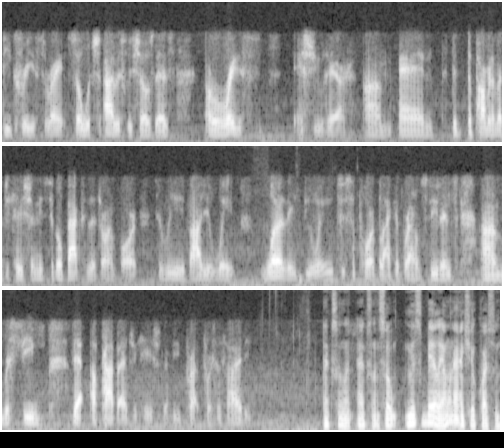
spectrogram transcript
decrease, right? So, which obviously shows there's a race issue here, um, and the Department of Education needs to go back to the drawing board to reevaluate what are they doing to support black and brown students um, receive the, a proper education and be prepped for society. Excellent, excellent. So, Miss Bailey, I want to ask you a question.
